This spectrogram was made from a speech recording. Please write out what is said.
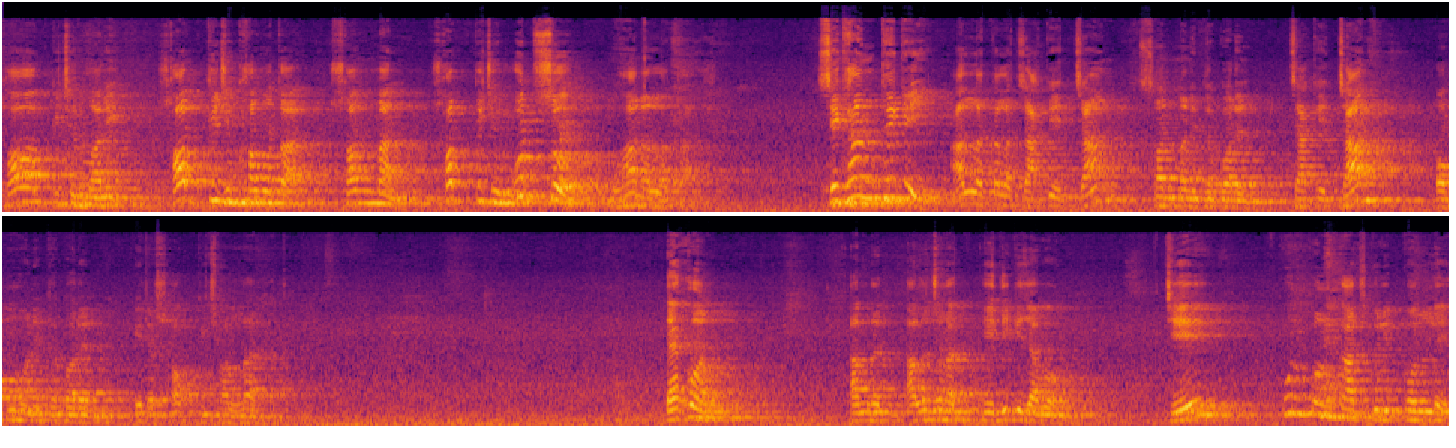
সব কিছুর মালিক সব কিছু ক্ষমতা, সম্মান সব কিছুর উৎস মহান আল্লাহ তালা সেখান থেকেই আল্লাহ তালা যাকে চান সম্মানিত করেন, যাকে চান অপমানিত করেন, এটা সব কিছু আল্লাহর হাতে। এখন আমরা আলোচনা এদিকে যাব যে কোন কোন কাজগুলি করলে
